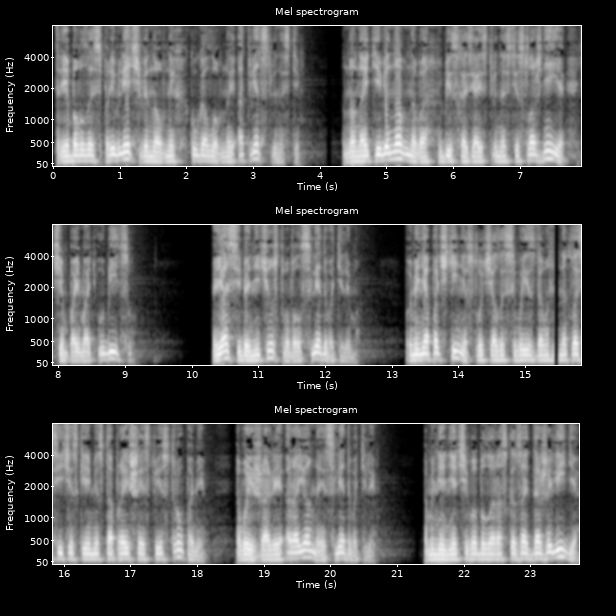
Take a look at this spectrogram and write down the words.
требовалось привлечь виновных к уголовной ответственности. Но найти виновного в бесхозяйственности сложнее, чем поймать убийцу. Я себя не чувствовал следователем. У меня почти не случалось выездов на классические места происшествий с трупами. Выезжали районные следователи. Мне нечего было рассказать даже Лиде,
